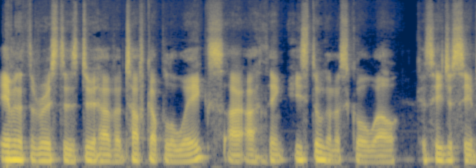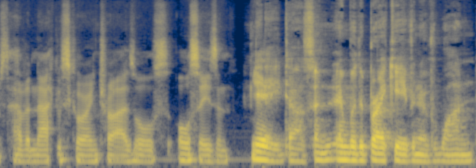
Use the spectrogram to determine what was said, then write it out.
even if the Roosters do have a tough couple of weeks, I, I think he's still going to score well because he just seems to have a knack of scoring tries all all season. Yeah, he does, and, and with a break even of one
